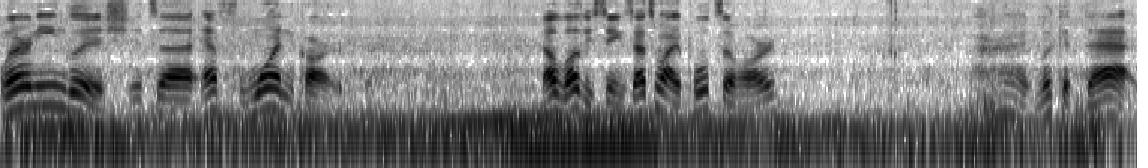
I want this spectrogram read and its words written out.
Learn English. It's a F1 carb. I love these things. That's why I pulled so hard. All right, look at that.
